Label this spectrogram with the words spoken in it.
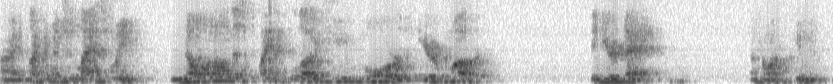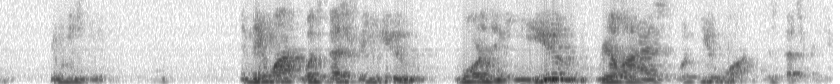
All right, like I mentioned last week, no one on this planet loves you more than your mother, than your dad. I'm talking human, humanly speaking. And they want what's best for you more than you realize what you want is best for you.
